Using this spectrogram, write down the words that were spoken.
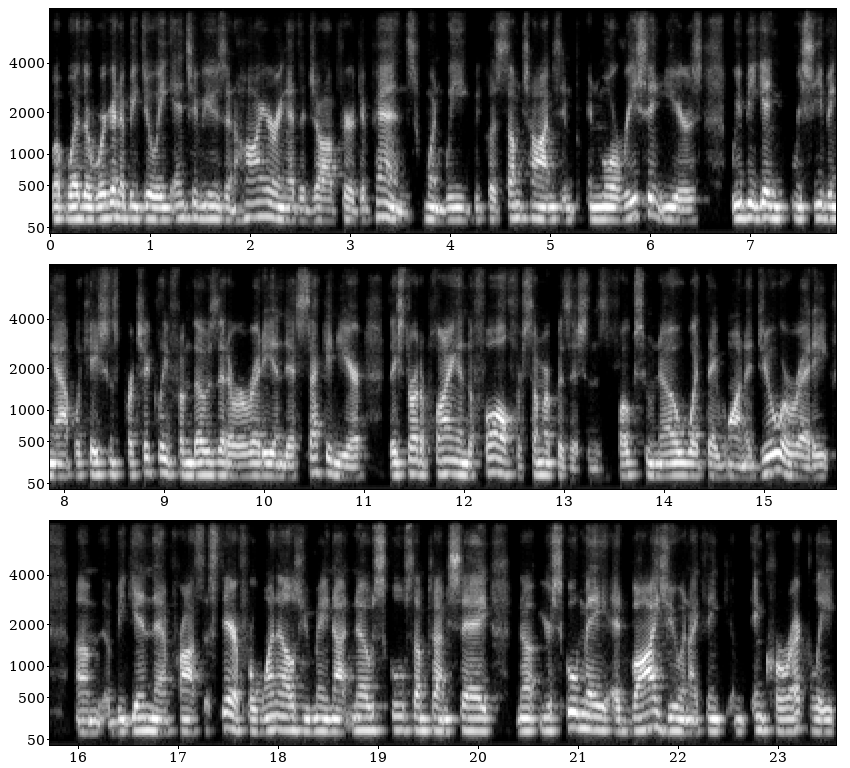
but whether we're going to be doing interviews and hiring at the job fair depends when we, because sometimes in, in more recent years, we begin receiving applications, particularly from those that are already in their second year. They start applying in the fall for summer positions. Folks who know what they want to do already um, begin that process there. For one else you may not know, schools sometimes say, no, your school may advise you, and I think incorrectly,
